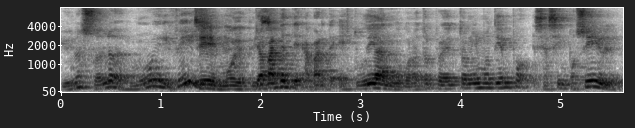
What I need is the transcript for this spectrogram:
y uno solo es muy difícil. Sí, es muy difícil. Yo aparte, te- aparte, estudiando con otros proyectos al mismo tiempo, se hace imposible.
